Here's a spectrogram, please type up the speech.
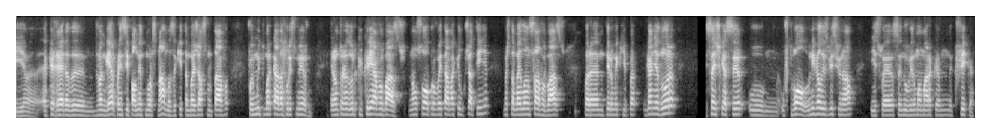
e a, carreira de, de Wenger, principalmente no Arsenal, mas aqui também já se notava, foi muito marcada por isso mesmo. Era um treinador que criava bases, não só aproveitava aquilo que já tinha, mas também lançava bases para ter uma equipa ganhadora, sem esquecer o, o futebol, o nível exibicional isso é sem dúvida uma marca que fica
